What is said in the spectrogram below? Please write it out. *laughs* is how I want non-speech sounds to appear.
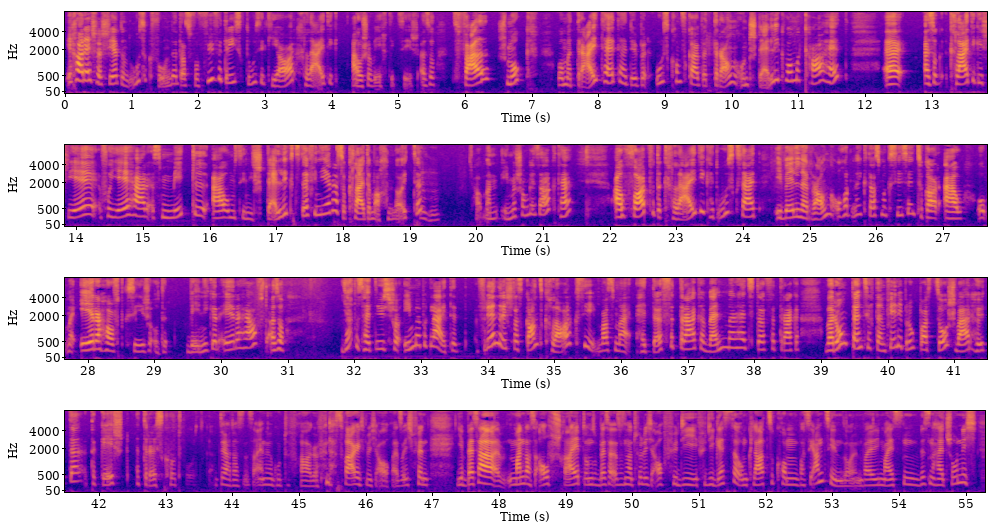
Ich habe recherchiert und herausgefunden, dass vor 35.000 Jahren Kleidung auch schon wichtig ist. Also das Fell, Schmuck, wo man getragen hat, hat über Auskunft gegeben, über Drang und Stellung, die man hatte. Äh, also Kleidung ist je, von jeher ein Mittel, auch um seine Stellung zu definieren. Also Kleider machen Leute, mhm. hat man immer schon gesagt. He? Auch die Farbe der Kleidung hat ausgesagt, in welcher Rangordnung das man sind. Sogar auch, ob man ehrenhaft war oder weniger ehrenhaft. Also ja, das hat uns schon immer begleitet. Früher war das ganz klar was man hat dürfen tragen, wenn man es dürfen tragen. Warum tun sich denn viele Brautpaare so schwer, heute den Gästen einen Dresscode vorzugeben? Ja, das ist eine gute Frage. *laughs* Das frage ich mich auch. Also ich finde, je besser man das aufschreibt, umso besser ist es natürlich auch für die, für die Gäste, um klarzukommen, was sie anziehen sollen. Weil die meisten wissen halt schon nicht,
